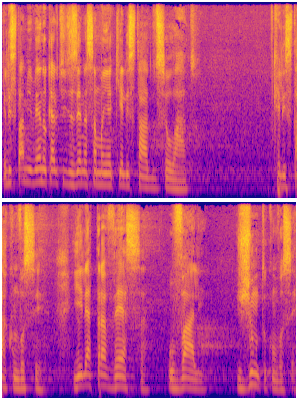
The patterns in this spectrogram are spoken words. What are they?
Ele está me vendo, eu quero te dizer nessa manhã que Ele está do seu lado, que Ele está com você, e Ele atravessa o vale junto com você.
